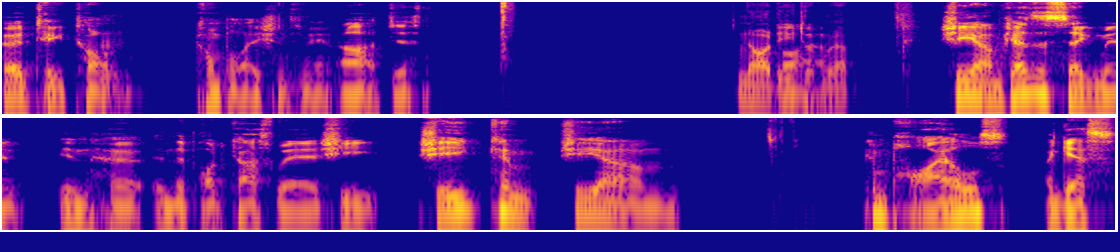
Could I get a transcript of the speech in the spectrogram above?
her TikTok compilations, man, are just no idea what you're talking about. she um she has a segment in her in the podcast where she she com she um compiles i guess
